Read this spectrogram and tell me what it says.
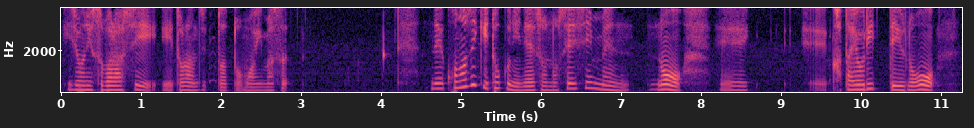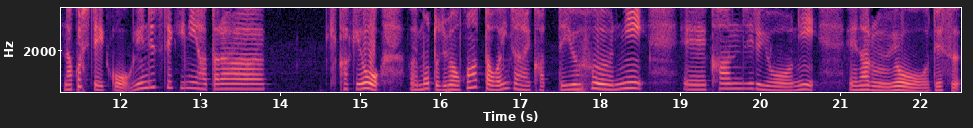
非常に素晴らしいトランジットだと思います。で、この時期特にね、その精神面の、えー、偏りっていうのをなくしていこう。現実的に働きかけをもっと自分は行った方がいいんじゃないかっていうふうに、えー、感じるようになるようです。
